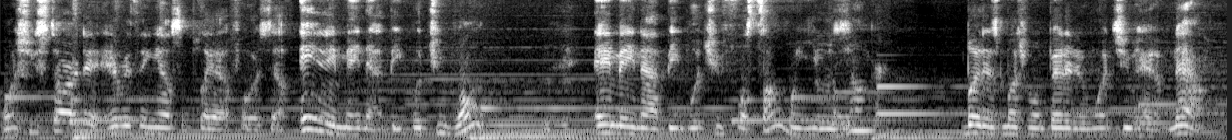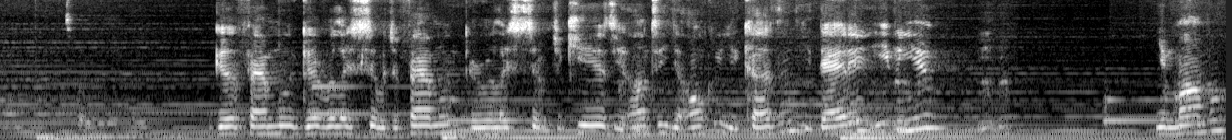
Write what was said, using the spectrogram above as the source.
once you start that, everything else will play out for itself. And it may not be what you want. Mm-hmm. It may not be what you foresaw when you was younger. But it's much more better than what you have now. Good family, good relationship with your family, good relationship with your kids, your auntie, your uncle, your cousin, your daddy, even you, Mm-hmm. your mama,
